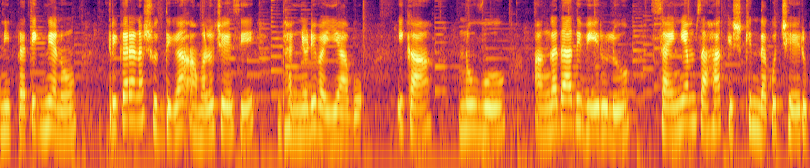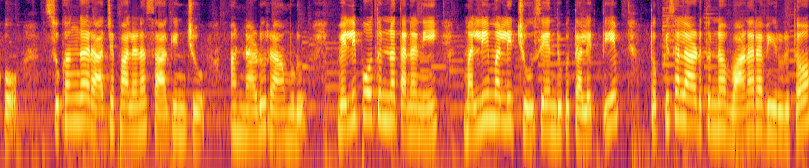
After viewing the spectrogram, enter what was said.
నీ ప్రతిజ్ఞను త్రికరణ శుద్ధిగా అమలు చేసి ధన్యుడివయ్యావు. ఇక నువ్వు అంగదాది వీరులు సైన్యం సహా కిష్కిందకు చేరుకో. సుఖంగా రాజ్యపాలన సాగించు. అన్నాడు రాముడు. వెళ్ళిపోతున్న తనని మళ్ళీ మళ్ళీ చూసేందుకు తలెత్తి తొక్కిసలాడుతున్న వానర వీరులతో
